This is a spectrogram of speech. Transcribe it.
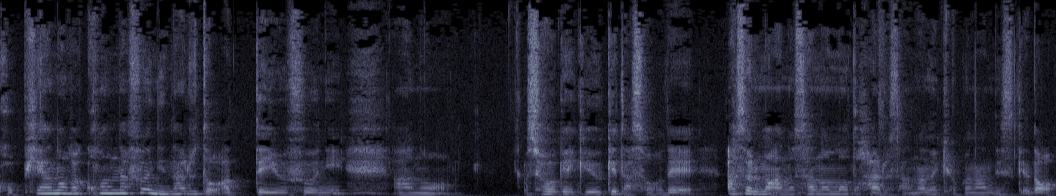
こうピアノがこんな風になるとはっていう風にあの衝撃受けたそうであそれもあの佐野元春さんの、ね、曲なんですけど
